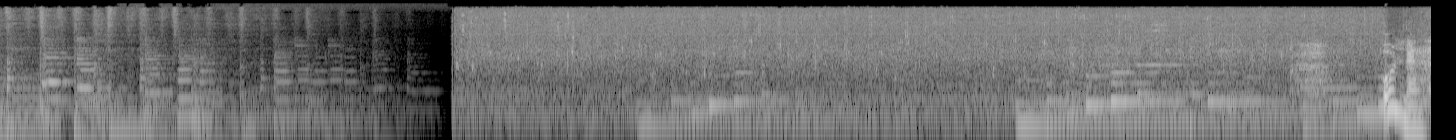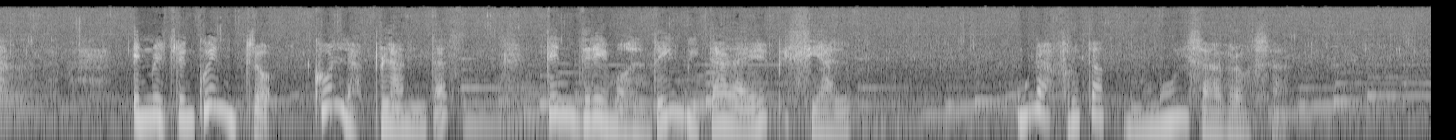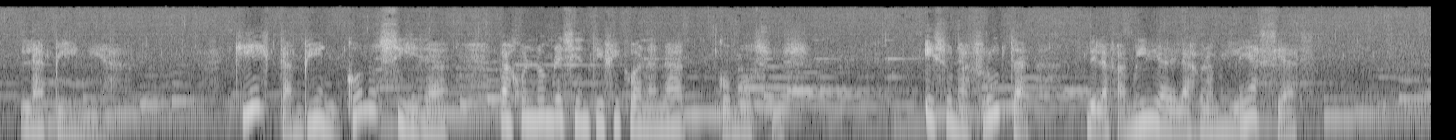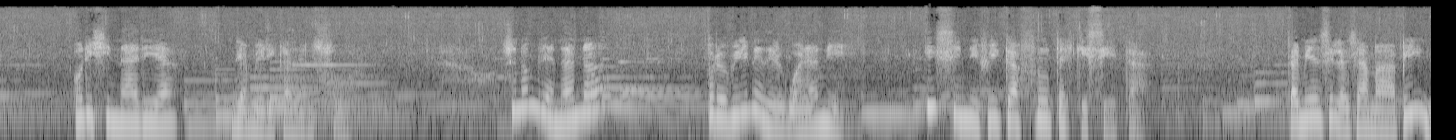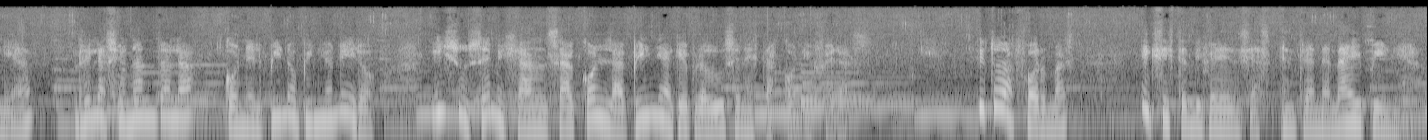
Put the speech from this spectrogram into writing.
Nuestro encuentro con las plantas tendremos de invitada especial una fruta muy sabrosa, la piña, que es también conocida bajo el nombre científico Ananá comosus. Es una fruta de la familia de las bromeliáceas originaria de América del Sur. Su nombre enana proviene del guaraní y significa fruta exquisita. También se la llama piña, relacionándola con el pino piñonero y su semejanza con la piña que producen estas coníferas. De todas formas, existen diferencias entre ananá y piña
